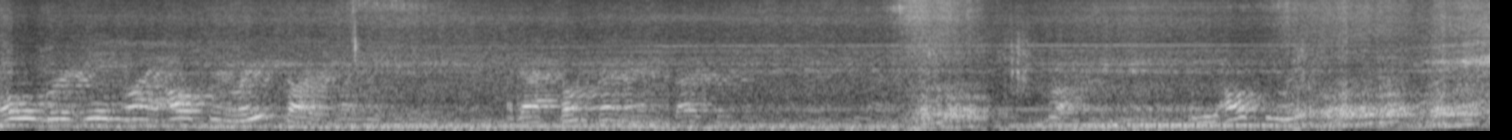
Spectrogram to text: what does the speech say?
over in my Alton race car. I got Tony Cunningham back. Right. The Alton race car.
